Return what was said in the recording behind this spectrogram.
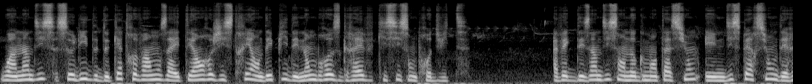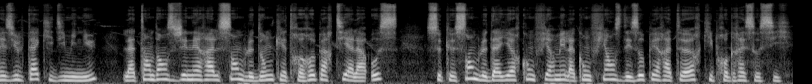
où un indice solide de 91 a été enregistré en dépit des nombreuses grèves qui s'y sont produites avec des indices en augmentation et une dispersion des résultats qui diminuent, la tendance générale semble donc être repartie à la hausse, ce que semble d'ailleurs confirmer la confiance des opérateurs qui progressent aussi.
